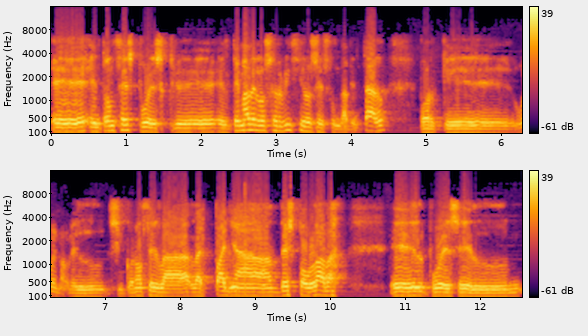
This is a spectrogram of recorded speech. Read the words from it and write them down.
Eh, entonces, pues el tema de los servicios es fundamental porque, bueno, si conoces la, España despoblada, pues el,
